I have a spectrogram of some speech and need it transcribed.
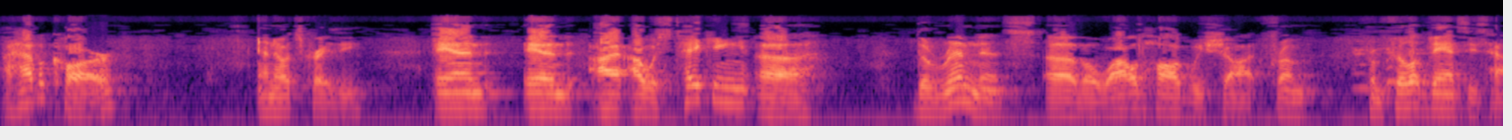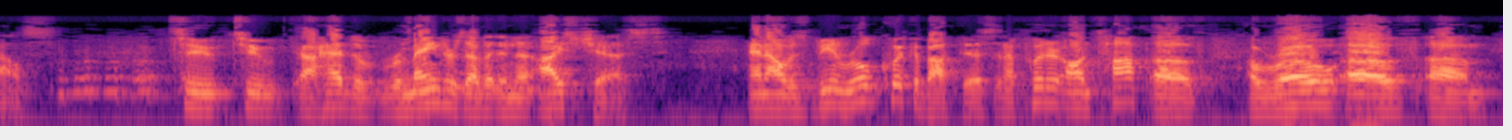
I have a car. I know it's crazy, and and I, I was taking uh, the remnants of a wild hog we shot from from Philip Dancy's house to to I had the remainders of it in an ice chest, and I was being real quick about this, and I put it on top of a row of um,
